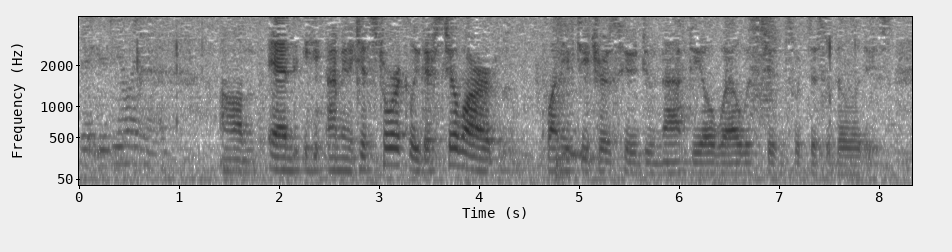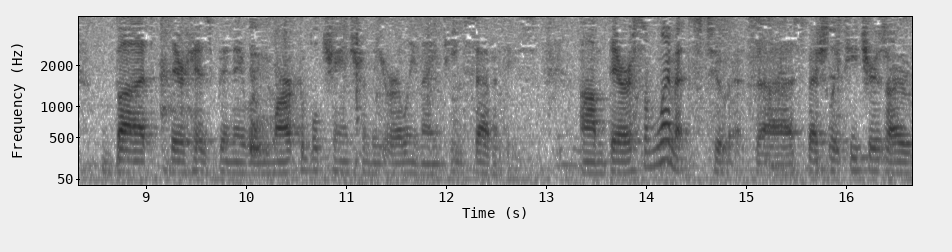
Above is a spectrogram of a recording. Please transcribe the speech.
that you're dealing with. Um, and he, I mean, historically, there still are plenty of teachers who do not deal well with students with disabilities. But there has been a remarkable change from the early 1970s. Um, there are some limits to it, uh, especially teachers are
